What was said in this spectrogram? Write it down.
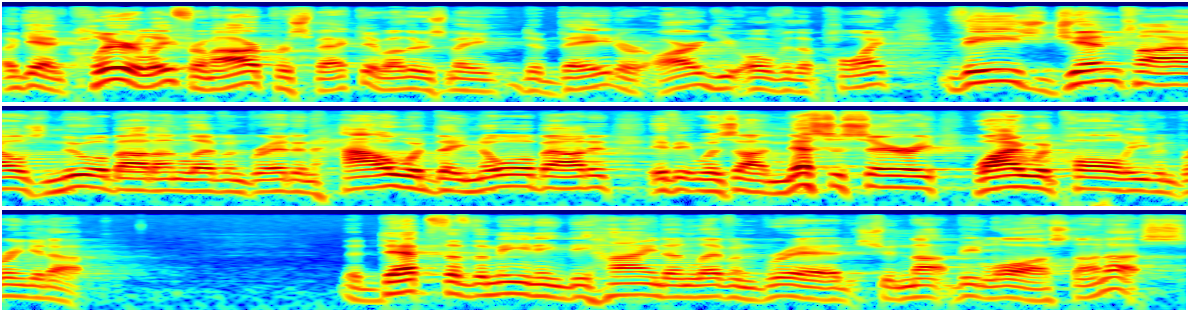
again, clearly, from our perspective, others may debate or argue over the point. These Gentiles knew about unleavened bread, and how would they know about it if it was unnecessary? Why would Paul even bring it up? The depth of the meaning behind unleavened bread should not be lost on us.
